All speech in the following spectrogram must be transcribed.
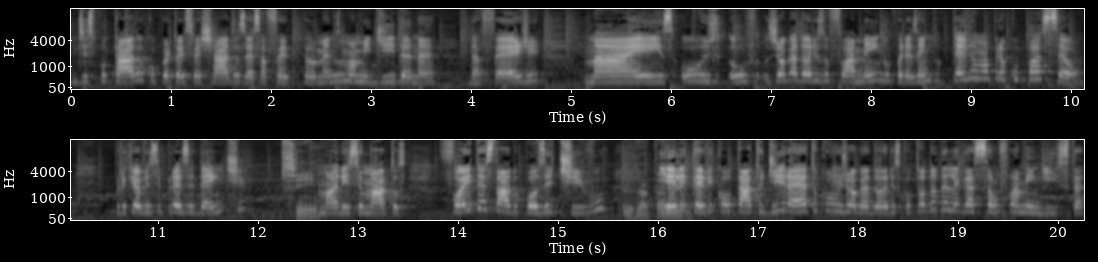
disputado com portões fechados, essa foi pelo menos uma medida né, da FERJ, mas os, os jogadores do Flamengo, por exemplo, teve uma preocupação, porque o vice-presidente, Maurício Matos, foi testado positivo. Exatamente. E ele teve contato direto com os jogadores, com toda a delegação flamenguista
